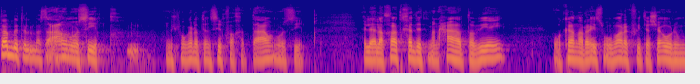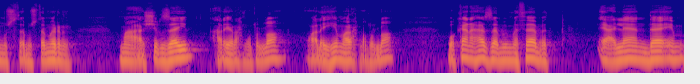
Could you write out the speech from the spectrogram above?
تمت المسألة. تعاون وثيق. مش مجرد تنسيق فقط تعاون وثيق. العلاقات خدت منحها الطبيعي وكان الرئيس مبارك في تشاور مستمر مع الشيخ زايد عليه رحمة الله وعليهما رحمة الله. وكان هذا بمثابة إعلان دائم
